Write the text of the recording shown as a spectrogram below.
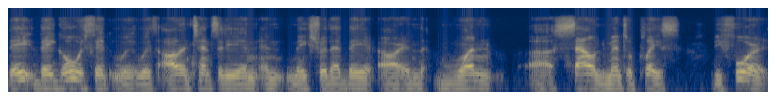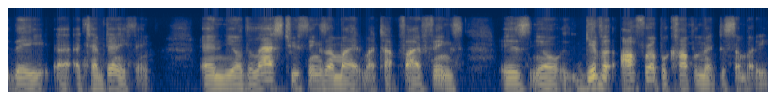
they they go with it with, with all intensity and and make sure that they are in one uh, sound mental place before they uh, attempt anything and you know the last two things on my my top five things is you know give offer up a compliment to somebody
